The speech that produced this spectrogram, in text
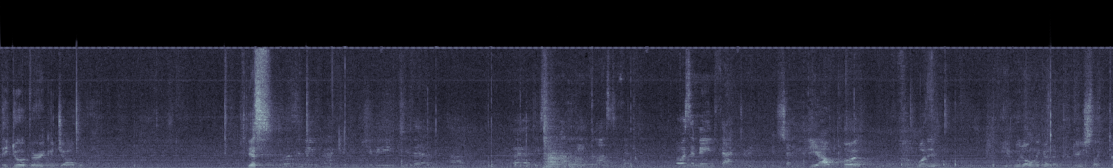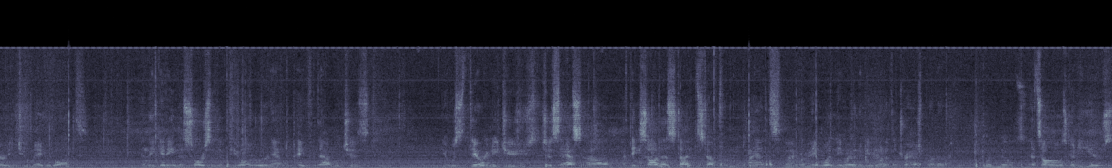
they do a very good job of that. Yes. What was the main factor contributing to the, um, uh, these not being cost effective? What was the main factor in shutting it? the output of what it, it would only going to produce like 32 megawatts. And then getting the source of the fuel, we're going to have to pay for that, which is, it was, they were going to use just as, uh, I think sawdust type stuff from the plants. Right, right, It wasn't even right. going to be one of the trash burners. Windmills. That's all it was going to use.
